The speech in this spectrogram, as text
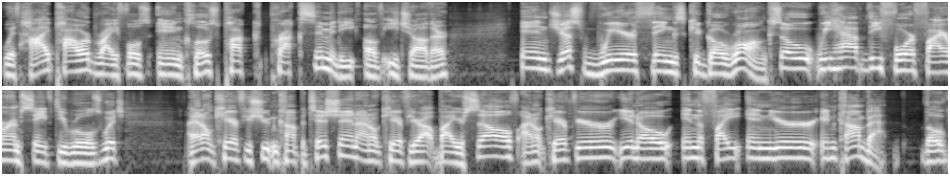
with high powered rifles in close po- proximity of each other and just where things could go wrong. So we have the four firearm safety rules, which I don't care if you're shooting competition. I don't care if you're out by yourself. I don't care if you're, you know, in the fight and you're in combat. Though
